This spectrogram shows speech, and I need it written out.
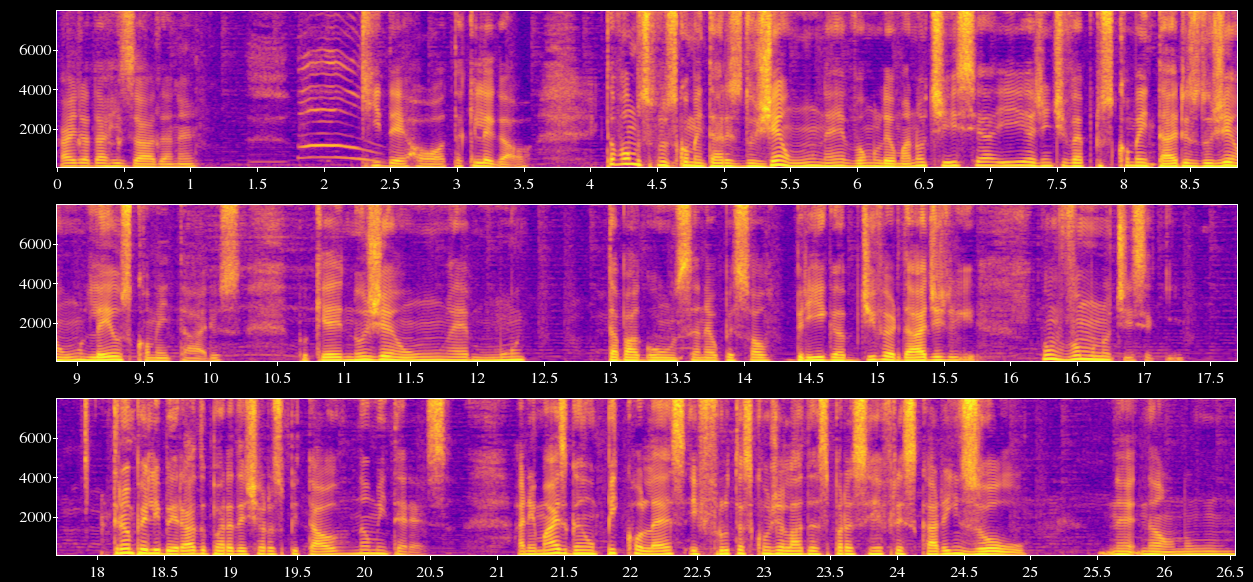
Aí já dá risada, né? Que derrota, que legal. Então vamos para os comentários do G1, né? Vamos ler uma notícia e a gente vai para os comentários do G1, ler os comentários. Porque no G1 é muita bagunça, né? O pessoal briga de verdade. Vamos, vamos notícia aqui. Trump é liberado para deixar o hospital, não me interessa. Animais ganham picolés e frutas congeladas para se refrescar em zoo. Né? Não, num...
